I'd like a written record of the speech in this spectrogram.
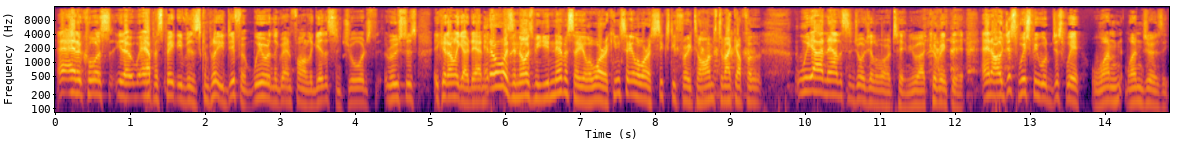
And of course, you know, our perspective is completely different. We were in the grand final together, St George, Roosters. It could only go down. It always annoys me. You never say Illawarra. Can you say Illawarra 63 times to make up for... We are now the St George Illawarra team. You are correct there. And I just wish we would just wear one one jersey.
